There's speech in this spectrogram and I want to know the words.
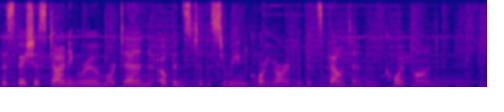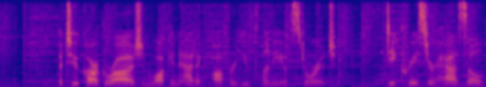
The spacious dining room or den opens to the serene courtyard with its fountain and koi pond. A two car garage and walk in attic offer you plenty of storage. Decrease your hassle,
